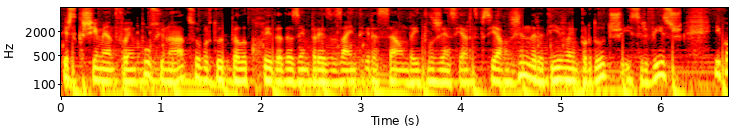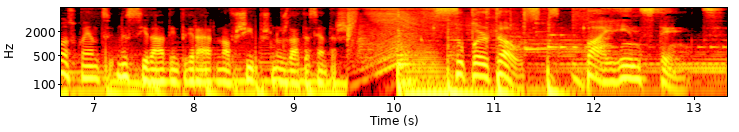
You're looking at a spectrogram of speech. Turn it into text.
Este crescimento foi impulsionado sobretudo pela corrida das empresas à integração da inteligência artificial generativa em produtos e serviços e consequente necessidade de integrar novos chips nos data centers. Super Toast by Instinct.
